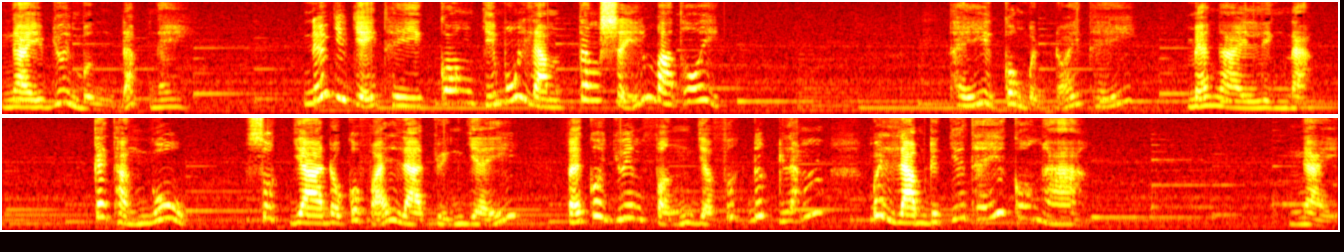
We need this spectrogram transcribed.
Ngài vui mừng đáp ngay. Nếu như vậy thì con chỉ muốn làm tăng sĩ mà thôi. Thấy con mình nói thế, mẹ Ngài liền nạt. Cái thằng ngu, xuất gia đâu có phải là chuyện dễ, phải có duyên phận và phước đức lắm mới làm được như thế con à. Ngài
